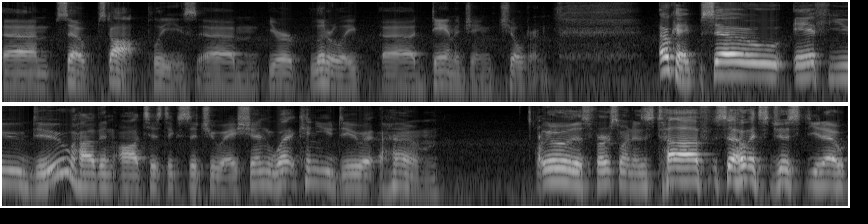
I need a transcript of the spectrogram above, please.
Um, so stop, please. Um, you're literally uh, damaging children. Okay, so if you do have an autistic situation, what can you do at home? Oh, this first one is tough. So it's just, you know,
